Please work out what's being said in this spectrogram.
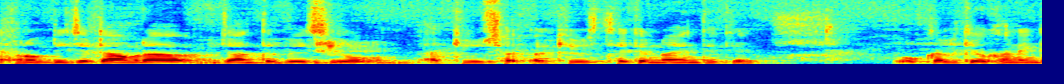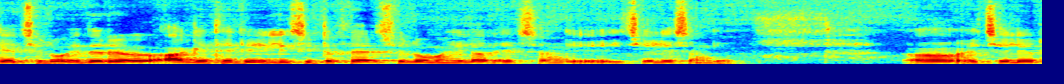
এখন অবধি যেটা আমরা জানতে পেরেছি অ্যাকিউজ অ্যাকিউজ থেকে নয়ন থেকে, ও কালকে ওখানে গেছিল। এদের আগে থেকে ইলিসিট অ্যাফেয়ার ছিল মহিলার এর সঙ্গে, এই ছেলের সঙ্গে। এই ছেলের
